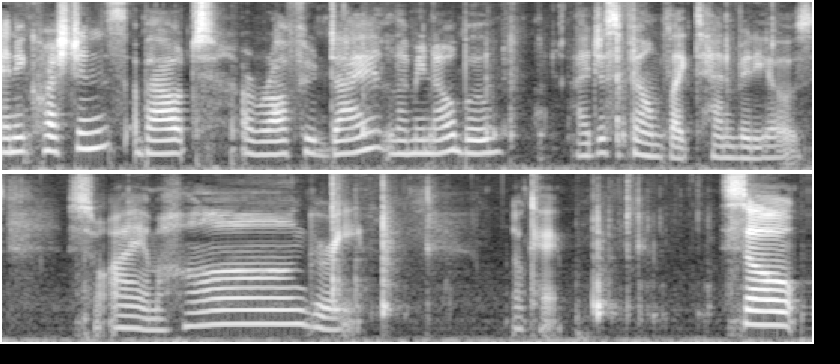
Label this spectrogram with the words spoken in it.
Any questions about a raw food diet? Let me know, boo. I just filmed like 10 videos, so I am hungry. Okay, so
